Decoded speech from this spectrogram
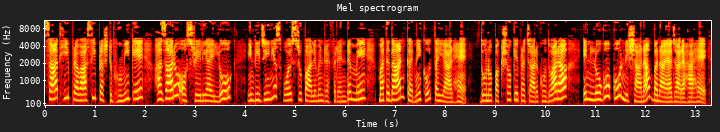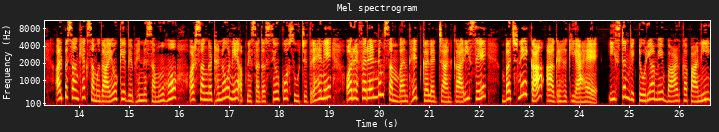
साथ ही प्रवासी पृष्ठभूमि के हज़ारों ऑस्ट्रेलियाई लोग indigenous voice to parliament referendum में मतदान करने को तैयार हैं। दोनों पक्षों के प्रचारकों द्वारा इन लोगों को निशाना बनाया जा रहा है। अल्पसंख्यक समुदायों के विभिन्न समूहों और संगठनों ने अपने सदस्यों को सूचित रहने और रेफरेंडम संबंधित गलत जानकारी से बचने का आग्रह किया है। ईस्टर्न विक्टोरिया में बाढ़ का पानी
